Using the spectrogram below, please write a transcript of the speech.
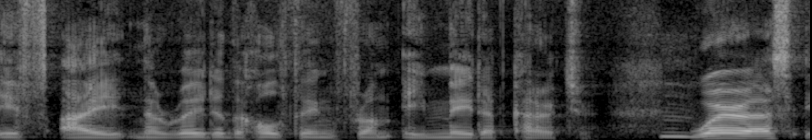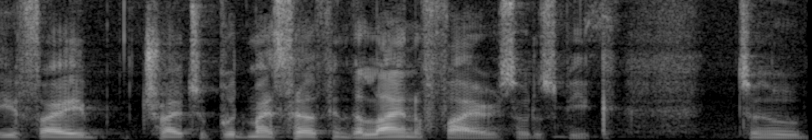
if I narrated the whole thing from a made up character. Whereas if I try to put myself in the line of fire, so to speak, to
